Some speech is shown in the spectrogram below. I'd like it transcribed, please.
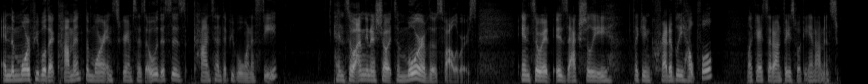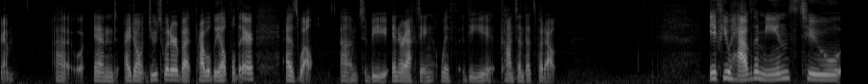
And the more people that comment, the more Instagram says, oh, this is content that people want to see. And so I'm going to show it to more of those followers. And so it is actually like incredibly helpful like I said, on Facebook and on Instagram. Uh, and I don't do Twitter, but probably helpful there as well um, to be interacting with the content that's put out. If you have the means to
